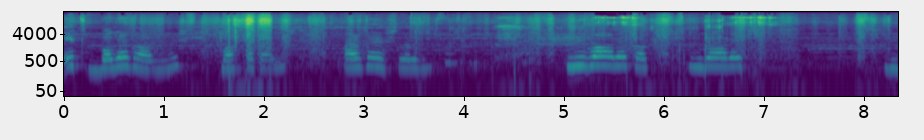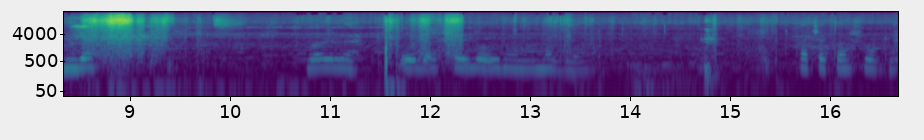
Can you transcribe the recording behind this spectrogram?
et baga kalmış. Basta kalmış. Arkadaşlar mübarek mübarek günde böyle böyle şeyle oyun oynanmaz ya. Gerçekten çok iyi.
